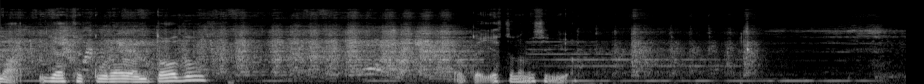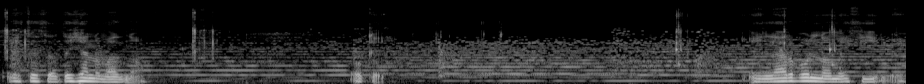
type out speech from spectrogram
No, ya se curaron todos. Ok, esto no me sirvió. Esta estrategia nomás no. Ok. El árbol no me sirve.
